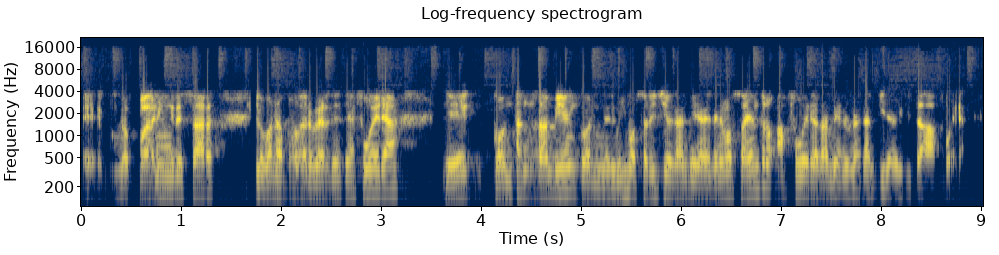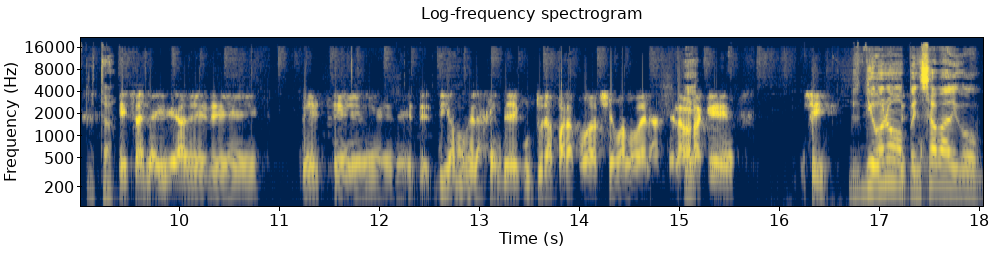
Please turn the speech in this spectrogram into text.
eh, no puedan ingresar, lo van a poder ver desde afuera, eh, contando también con el mismo servicio de cantina que tenemos adentro, afuera también, una cantina habilitada afuera. Esa es la idea de, de, este, digamos, de la gente de cultura para poder llevarlo adelante. La verdad que Sí. Digo, no, pensaba, digo,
